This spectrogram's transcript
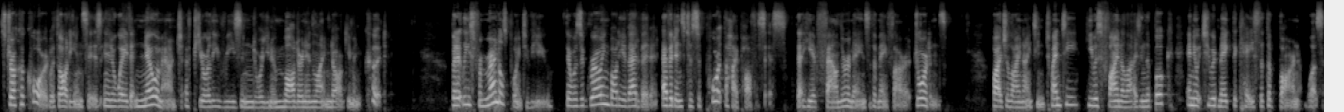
struck a chord with audiences in a way that no amount of purely reasoned or you know modern enlightened argument could. But at least from Rendell's point of view, there was a growing body of evidence to support the hypothesis that he had found the remains of the Mayflower at Jordan's. By July 1920, he was finalizing the book in which he would make the case that the barn was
